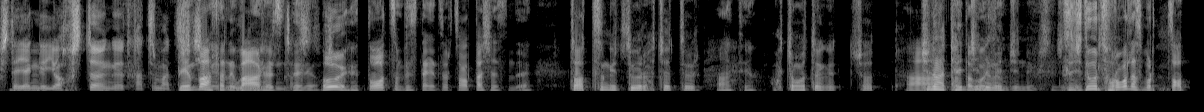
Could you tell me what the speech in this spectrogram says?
өстой яг ингээ явах өстой ингээ газар маад. Бямба болохоор нэг баавар шалсан дээ. Ой дуудсан бистаг зур зодоо шалсан дээ. Зодсон гэж зүгээр очиод зүгээр Аа тийм. очингуудаа ингэж шууд Аа, чи наа таньжин юм жин гэсэн Тэгсэн чи тэгвэл сургуулаас бүр зод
